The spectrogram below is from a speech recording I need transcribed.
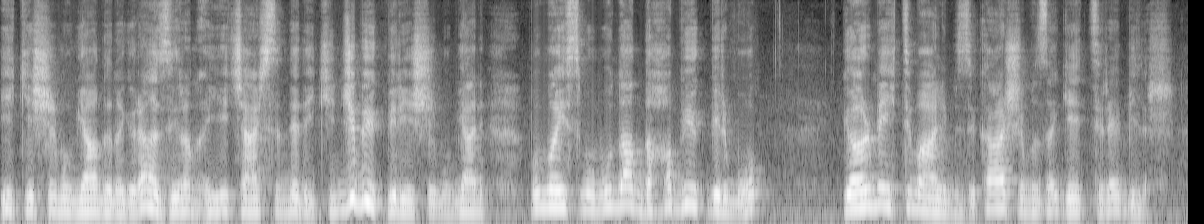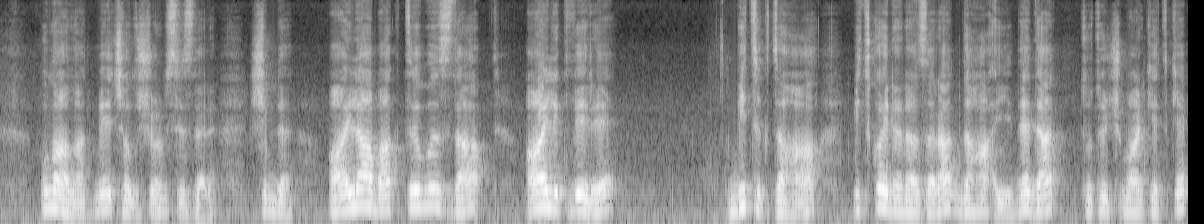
ilk yeşil mum yandığına göre Haziran ayı içerisinde de ikinci büyük bir yeşil mum. Yani bu Mayıs mumundan daha büyük bir mum görme ihtimalimizi karşımıza getirebilir. Bunu anlatmaya çalışıyorum sizlere. Şimdi aylığa baktığımızda aylık veri bir tık daha Bitcoin'e nazaran daha iyi. Neden? Tutu 3 market cap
